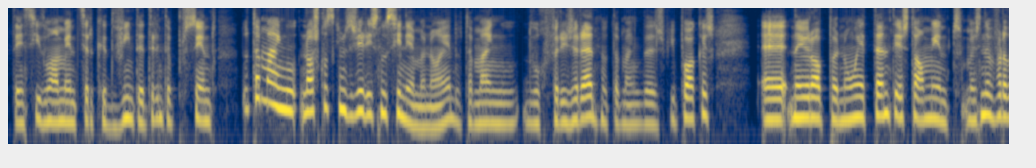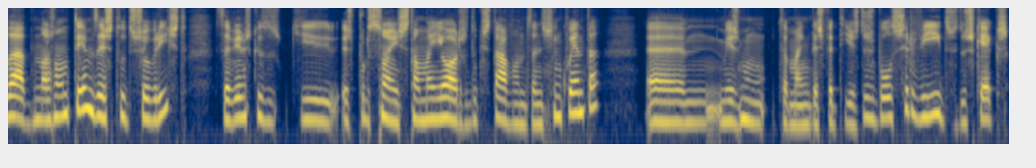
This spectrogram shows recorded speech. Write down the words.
que tem sido um aumento de cerca de 20% a 30% do tamanho, nós conseguimos ver isso no cinema, não é? Do tamanho do refrigerante, no tamanho das pipocas. Uh, na Europa não é tanto este aumento, mas na verdade nós não temos estudos sobre isto. Sabemos que, os, que as porções estão maiores do que estavam nos anos 50, uh, mesmo o tamanho das fatias dos bolos servidos, dos queques,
